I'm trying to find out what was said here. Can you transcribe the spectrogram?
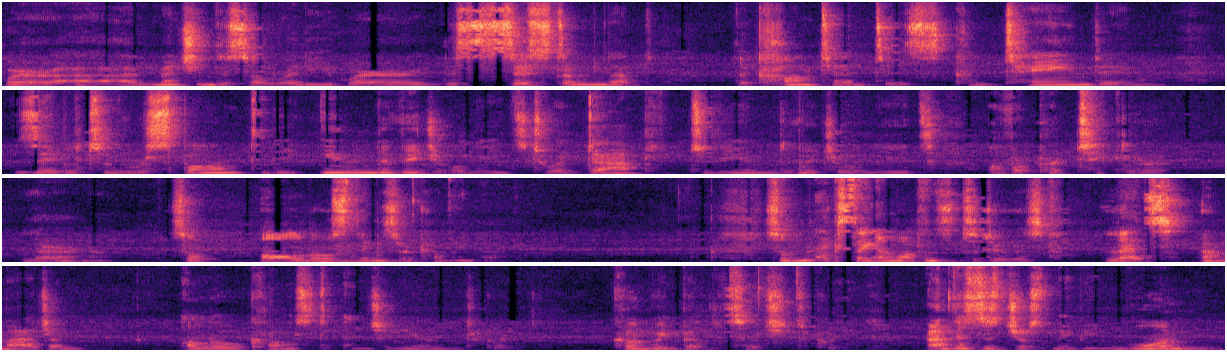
where uh, I've mentioned this already, where the system that the content is contained in is able to respond to the individual needs, to adapt to the individual needs of a particular learner. So all those things are coming out. So the next thing I want us to do is let's imagine a low-cost engineering degree. Could we build such a degree? And this is just maybe one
